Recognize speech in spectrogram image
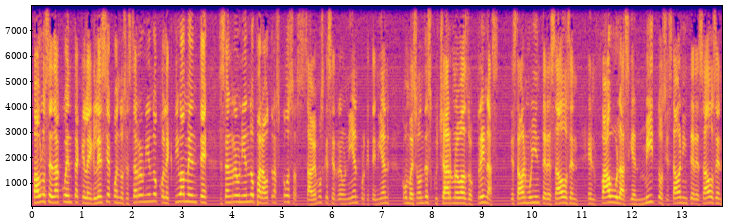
Pablo se da cuenta que la iglesia cuando se está reuniendo colectivamente se están reuniendo para otras cosas. Sabemos que se reunían porque tenían comezón de escuchar nuevas doctrinas. Estaban muy interesados en, en fábulas y en mitos y estaban interesados en,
